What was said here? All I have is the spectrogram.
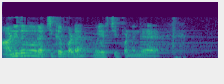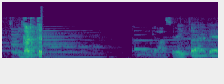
அனிதனும் ரசிக்கப்பட முயற்சி பண்ணுங்க. கர்த்த உங்களை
